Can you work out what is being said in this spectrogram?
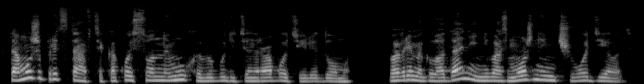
К тому же представьте, какой сонной мухой вы будете на работе или дома. Во время голодания невозможно ничего делать.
